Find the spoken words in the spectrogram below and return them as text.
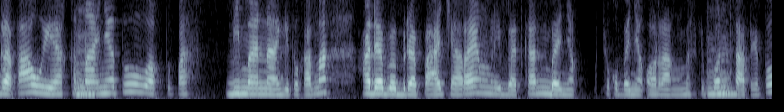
nggak tahu ya kenanya tuh waktu pas di mana gitu karena ada beberapa acara yang melibatkan banyak cukup banyak orang meskipun Mhm. saat itu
